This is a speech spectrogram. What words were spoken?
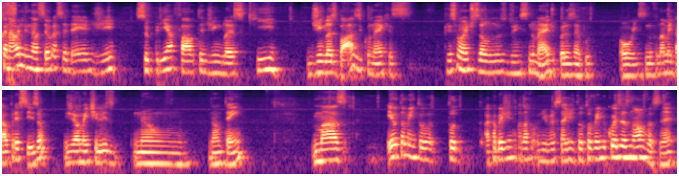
canal ele nasceu com essa ideia de suprir a falta de inglês que de inglês básico, né, que principalmente os alunos do ensino médio, por exemplo, ou ensino fundamental precisam. Geralmente eles não não têm. Mas eu também tô, tô acabei de entrar na universidade, então tô vendo coisas novas, né?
